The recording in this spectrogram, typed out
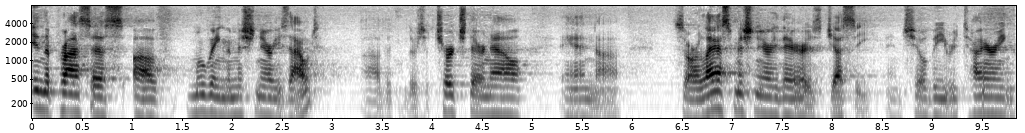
in the process of moving the missionaries out. Uh, there's a church there now. And uh, so our last missionary there is Jessie, and she'll be retiring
